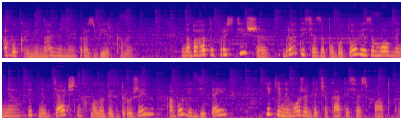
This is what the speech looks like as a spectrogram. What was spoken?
або кримінальними розбірками. Набагато простіше братися за побутові замовлення від невдячних молодих дружин або від дітей, які не можуть дочекатися спадку.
